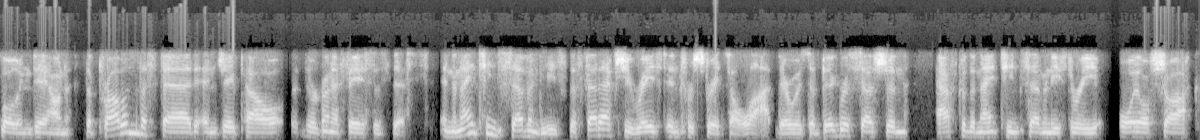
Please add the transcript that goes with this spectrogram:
slowing down, the problem the Fed and Jay Powell they're going to face is this. In the 1970s, the Fed actually raised interest rates a lot. There was a big recession after the 1973 oil shock,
